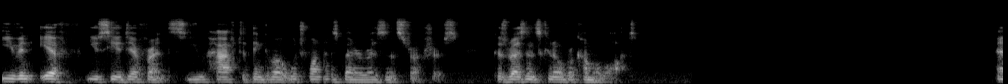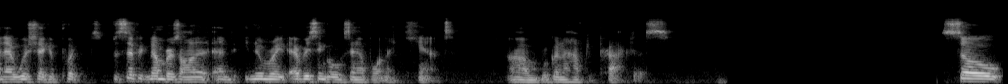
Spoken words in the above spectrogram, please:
even if you see a difference, you have to think about which one has better resonance structures, because resonance can overcome a lot. And I wish I could put specific numbers on it and enumerate every single example, and I can't. Um, we're going to have to practice. So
